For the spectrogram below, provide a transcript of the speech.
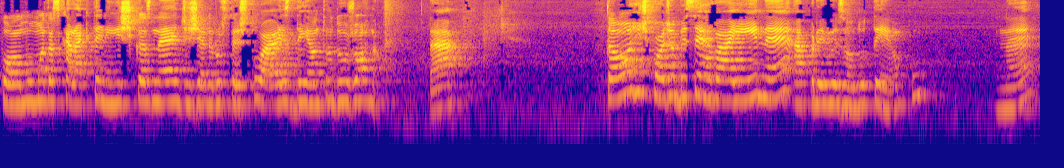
Como uma das características, né, de gêneros textuais dentro do jornal tá? Então a gente pode observar aí, né, a previsão do tempo, né?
